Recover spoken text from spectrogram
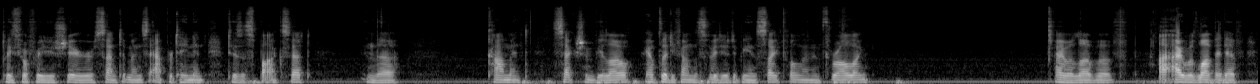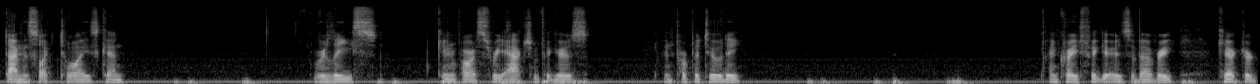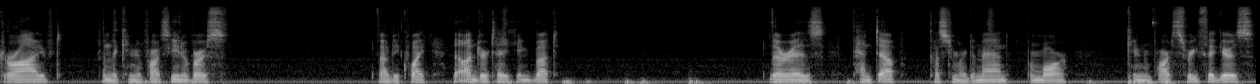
Please feel free to share your sentiments appertaining to this box set in the comment section below. I hope that you found this video to be insightful and enthralling. I would love if I would love it if Diamond Select Toys can release Kingdom Hearts 3 action figures in perpetuity and create figures of every character derived from the Kingdom Hearts universe. That would be quite the undertaking, but there is pent up customer demand for more Kingdom Hearts 3 figures.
